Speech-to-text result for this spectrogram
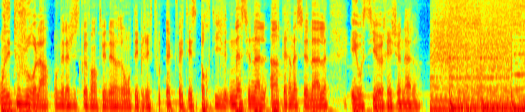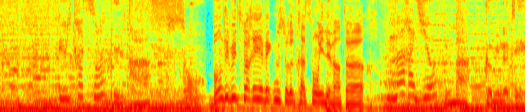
On est toujours là. On est là jusqu'à 21h et on débriefe toute l'actualité sportive nationale, internationale et aussi euh, régionale. Ultrason, Ultra son. Bon début de soirée avec nous sur Ultrason. Il est 20h. ma radio, Ma communauté.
